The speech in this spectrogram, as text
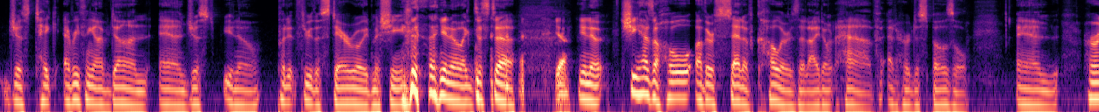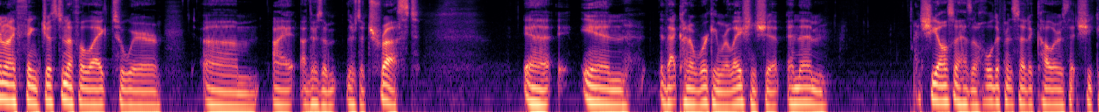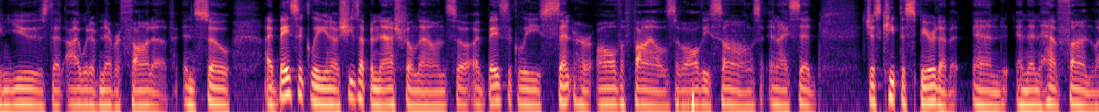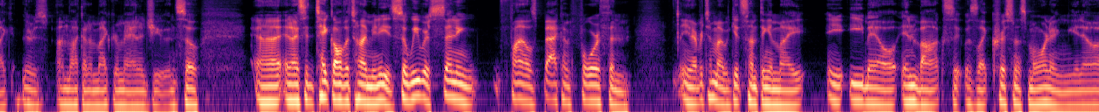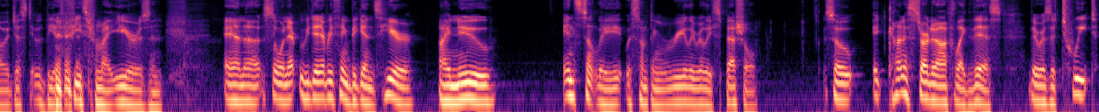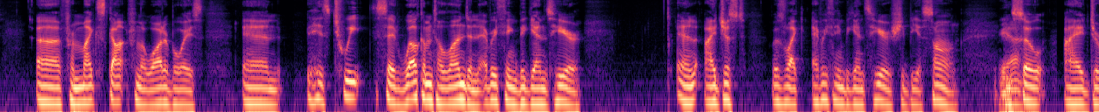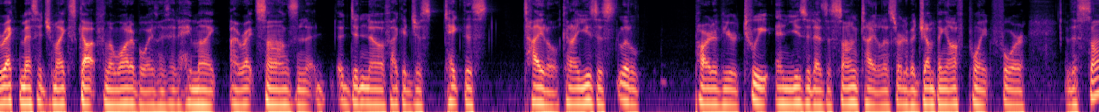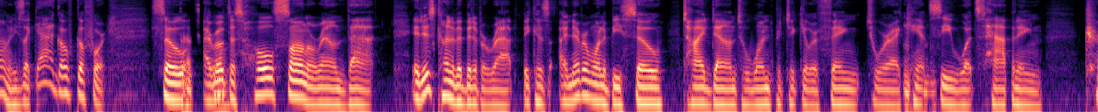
just take everything I've done and just, you know, put it through the steroid machine? you know, like just, uh, yeah. You know, she has a whole other set of colors that I don't have at her disposal. And her and I think just enough alike to where um, I uh, there's a there's a trust uh, in that kind of working relationship, and then she also has a whole different set of colors that she can use that I would have never thought of. And so I basically, you know, she's up in Nashville now. And so I basically sent her all the files of all these songs. And I said, just keep the spirit of it and, and then have fun. Like there's, I'm not going to micromanage you. And so uh, and I said, take all the time you need. So we were sending files back and forth, and you know, every time I would get something in my e- email inbox, it was like Christmas morning. You know, it just it would be a feast for my ears, and and uh, so when we did everything begins here, I knew instantly it was something really really special. So it kind of started off like this. There was a tweet uh, from Mike Scott from the Waterboys, and his tweet said, Welcome to London. Everything begins here. And I just was like, Everything begins here should be a song. Yeah. And so I direct messaged Mike Scott from the Waterboys. And I said, Hey, Mike, I write songs and I didn't know if I could just take this title. Can I use this little part of your tweet and use it as a song title, as sort of a jumping off point for the song? And he's like, Yeah, go, go for it. So cool. I wrote this whole song around that it is kind of a bit of a rap because I never want to be so tied down to one particular thing to where I can't mm-hmm. see what's happening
